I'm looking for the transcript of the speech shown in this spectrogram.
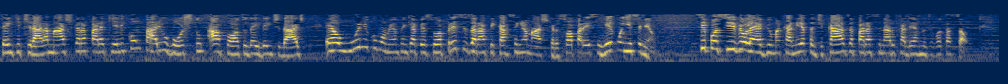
Tem que tirar a máscara para que ele compare o rosto à foto da identidade é o único momento em que a pessoa precisará ficar sem a máscara, só para esse reconhecimento. Se possível, leve uma caneta de casa para assinar o caderno de votação.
